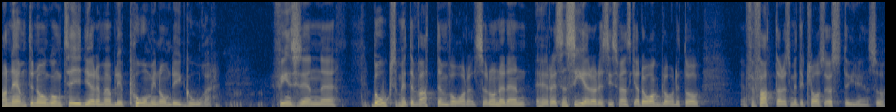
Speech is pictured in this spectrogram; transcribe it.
Jag har nämnt det någon gång tidigare, men jag blev påminn om det igår. Det finns en eh, bok som heter Vattenvarelser och när den eh, recenserades i Svenska Dagbladet av en författare som heter Claes Östergren så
